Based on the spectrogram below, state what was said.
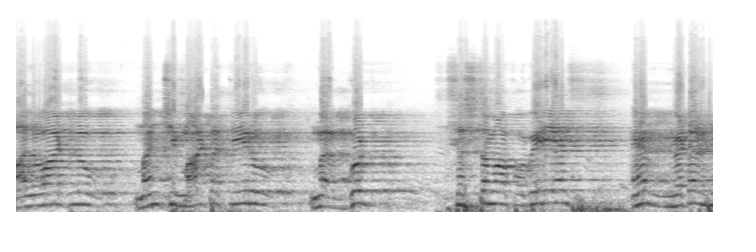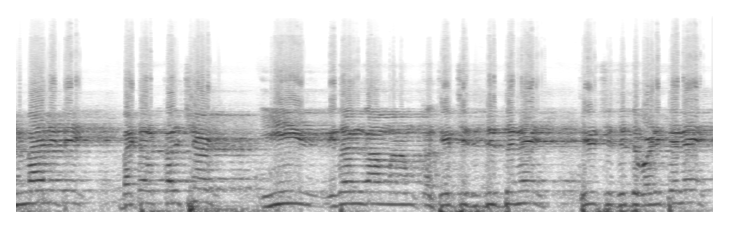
అలవాట్లు మంచి మాట తీరు good system of obedience better humanity better culture ఈ విధంగా మనం తీర్చిదిద్దితేనే తీర్చిదిద్దబడితేనే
